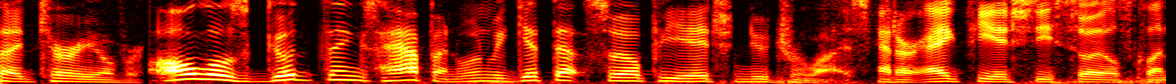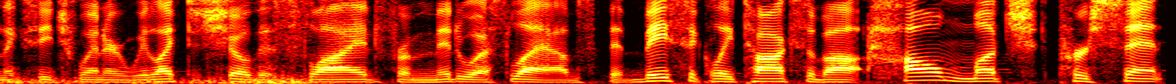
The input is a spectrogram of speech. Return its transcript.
carryover. All those good things happen when we get that soil pH neutralized. At our Ag PhD soils clinics each winter, we like to show this slide from Midwest Labs that basically talks about how much percent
